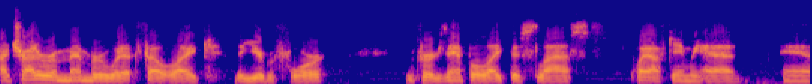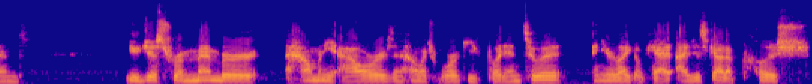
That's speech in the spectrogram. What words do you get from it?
I try to remember what it felt like the year before. And for example, like this last playoff game we had, and you just remember how many hours and how much work you've put into it and you're like okay i, I just got to push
